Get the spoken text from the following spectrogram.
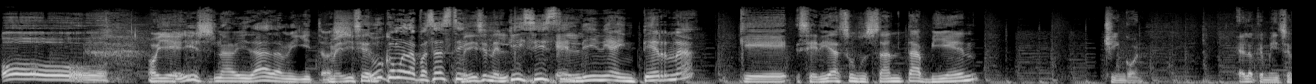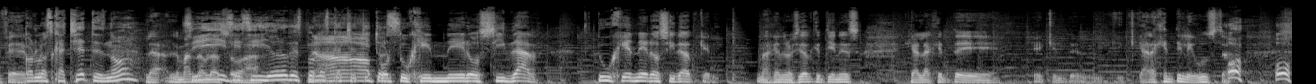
oh! Oye, Feliz Navidad, amiguitos. Me dicen- ¿Tú cómo la pasaste? me dicen el, ¿Qué hiciste? en línea interna que serías un santa bien chingón. Es lo que me dice Fede. Por los cachetes, ¿no? La- le mando sí, abrazo sí, a- sí, yo creo que es por los cachetitos. Por tu generosidad. Tu generosidad, Kelly. La generosidad que tienes que a la gente. Que, que- que a la gente le gusta. Oh, oh,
